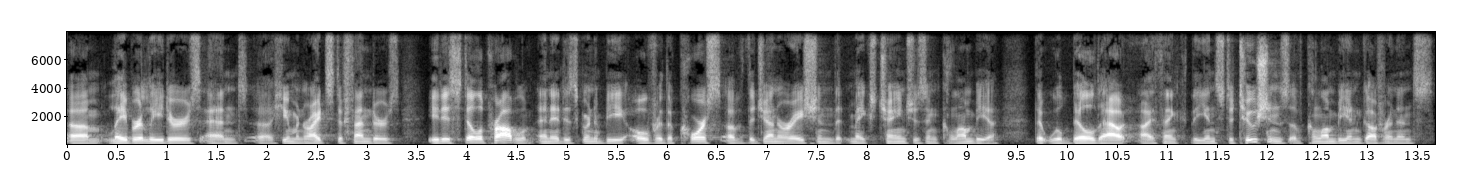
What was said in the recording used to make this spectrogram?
um, labor leaders and uh, human rights defenders, it is still a problem, and it is going to be over the course of the generation that makes changes in Colombia that will build out, I think, the institutions of Colombian governance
